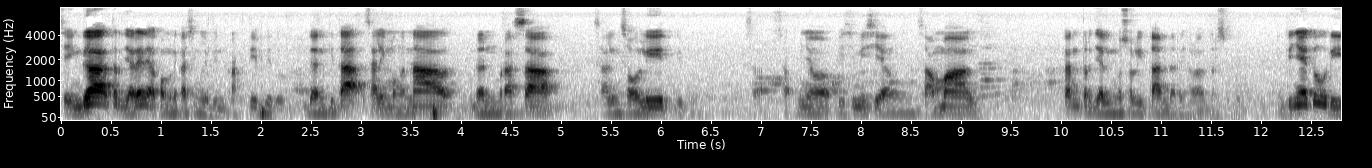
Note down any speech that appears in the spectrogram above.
sehingga terjalin ya komunikasi yang lebih interaktif gitu dan kita saling mengenal dan merasa saling solid gitu punya visi misi yang sama gitu. kan terjalin kesulitan dari hal, -hal tersebut intinya itu di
